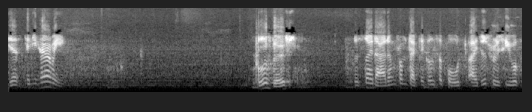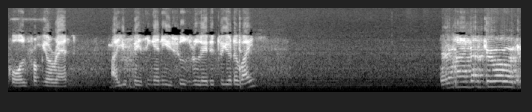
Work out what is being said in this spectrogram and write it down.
Yes, can you hear me? Who's this? This side Adam from technical support. I just received a call from your end. Are you facing any issues related to your device? Reminder Jude.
